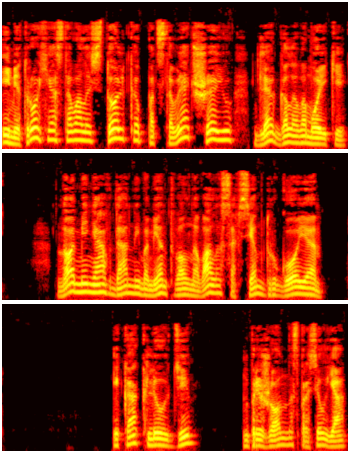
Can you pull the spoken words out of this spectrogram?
и Митрохе оставалось только подставлять шею для головомойки. Но меня в данный момент волновало совсем другое. «И как люди?» — напряженно спросил я.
